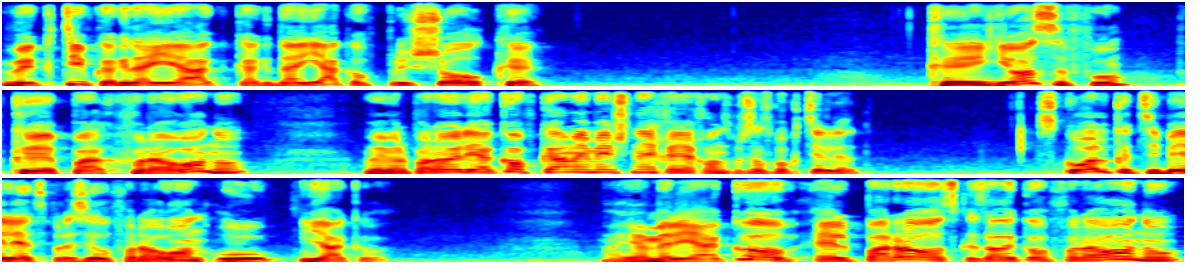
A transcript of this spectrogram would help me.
в актив, когда, Я, когда Яков пришел к, к Иосифу, к фараону, Вымер порой Яков, кам имеешь Он спросил, сколько тебе лет? Сколько тебе лет? Спросил фараон у Якова. Ваймер Яков, Эль Паро, сказал Яков фараону,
